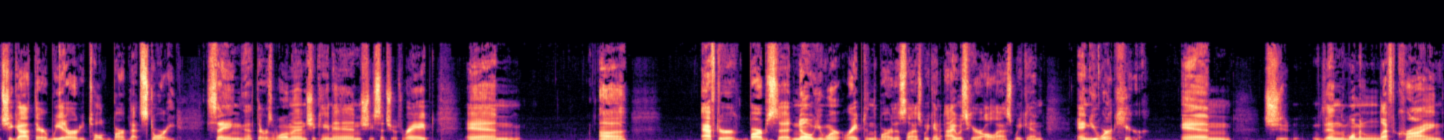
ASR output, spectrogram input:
she got there, we had already told Barb that story, saying that there was a woman. She came in. She said she was raped, and uh, after Barb said, "No, you weren't raped in the bar this last weekend. I was here all last weekend, and you weren't here." And she then the woman left crying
